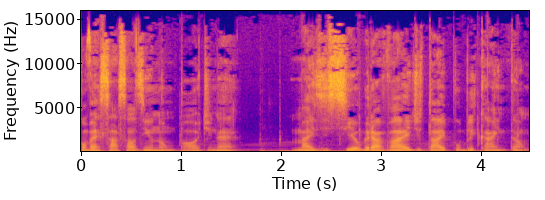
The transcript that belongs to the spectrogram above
Conversar sozinho não pode, né? Mas e se eu gravar, editar e publicar então?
